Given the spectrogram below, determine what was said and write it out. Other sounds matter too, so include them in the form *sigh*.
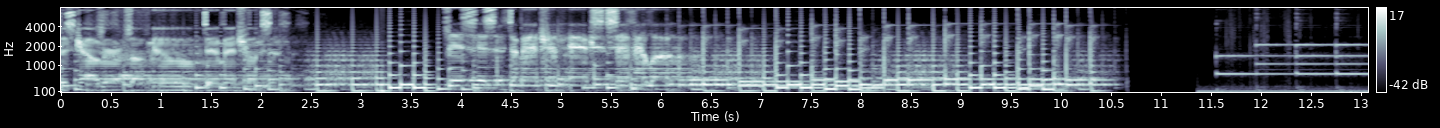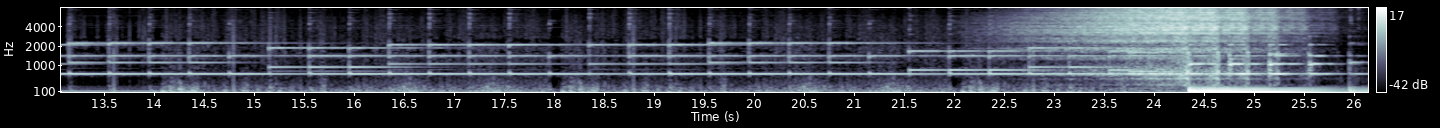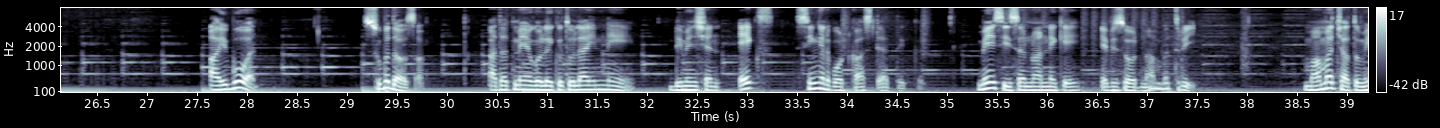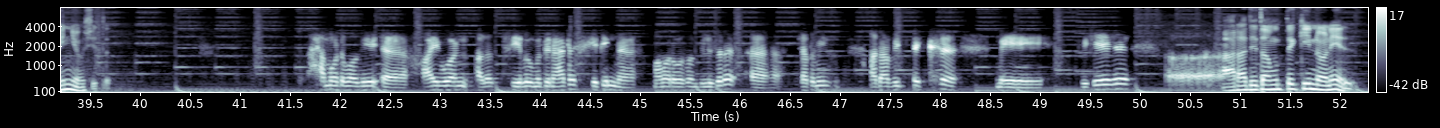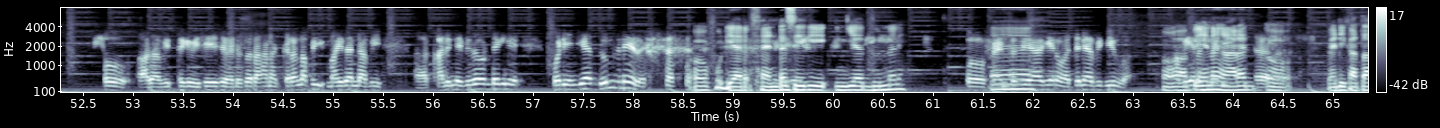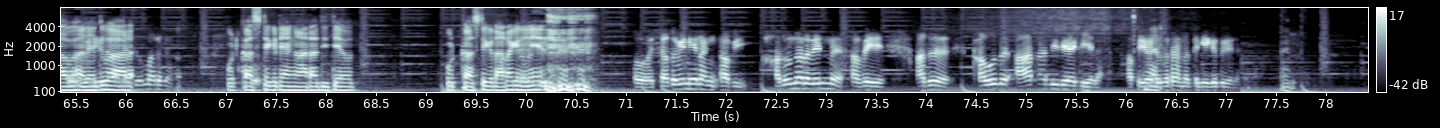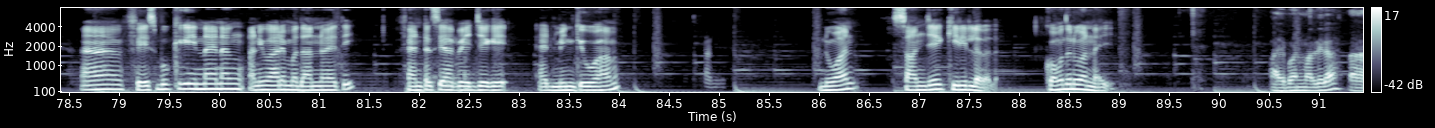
discover of new dimensions. This is a Dimension X Cinema. අයිබෝවන් සුබ දවසක් අදත් මේ ගොල එක තුලා ඉන්නේ ඩිමෙන්ෂන් X සිංහල පොඩ්කාස්ට ඇත් එක්ක. මේ සීසන් වන්න එකේ එපිසෝඩ් නම්බ 3 මම චතුමින් යෝෂිත. හැමෝට වගේ අයිවන් අදත් සියලුම දෙනාට හිතින් මම රෝසන් පිලිසර චතමින් අදාවිත් එක්ක මේ විශේෂ ආරාධි තමුත් එක්කින් නොනේද අදාවිත්තක විශේෂ වැඩසරහනක් කරන්න අපි මහිතන්න අපි කලින් එපිසෝඩ්ඩගේ පොඩි ඉංගියත් දුන්න නේද? ෆුඩියර ෆැන්ටසේක ඉංගියත් දුන්නනේ. ෆැන්ටසියා කියන වචන අපි කිව්වා. අපේන ආරත් වැඩි කතාව නැතු ආර පොඩ්කස්ට එකට ආරාධිතයවත් පොඩ්කස්ට එකට අරගෙන නේද? චතවිනි නම් අපි හඳුන්නල දෙන්න අපේ අද කවුද ආරාධිතය කියලා අපි වැඩසරහනත එකතු වෙන. ෆෙස්බුක් එක ඉන්න නම් අනිවාරෙන්ම දන්න ඇති ෆැන්ටසියා පේජ්ජගේ ඇඩ්මින් කිව්වාහම නුවන් සංජය කිරිල්ලවල. කොමද නුවන්නයි අයිබන් මල්ලිලා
